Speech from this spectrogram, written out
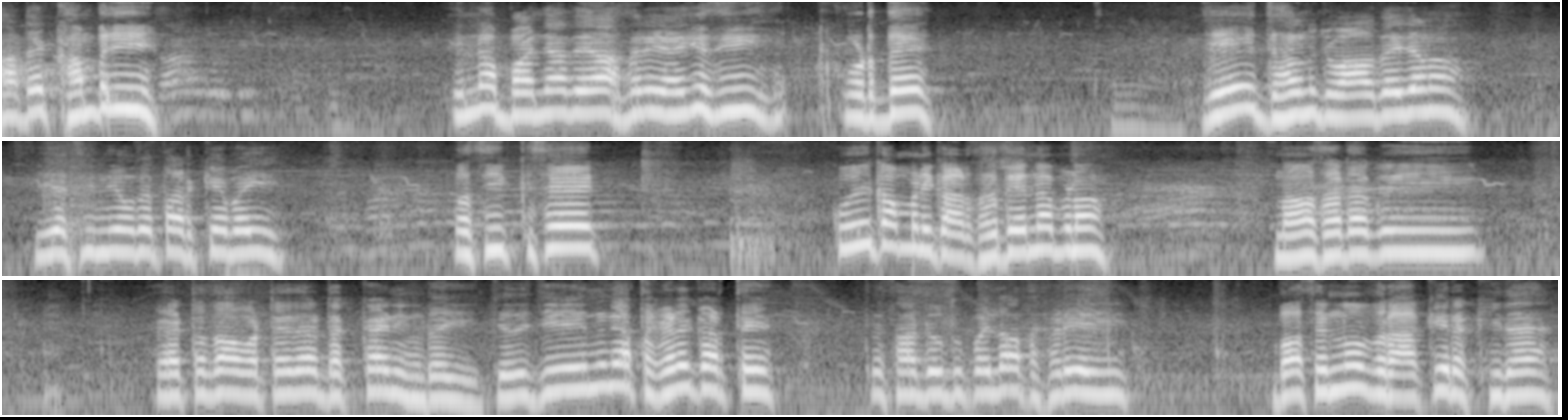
ਸਾਡੇ ਖੰਭ ਜੀ। ਇਹਨਾਂ ਬਾਜਾਂ ਦੇ ਆਸਰੇ ਆ ਜੀ ਅਸੀਂ ਉੱਡਦੇ। ਜੇ ਸਾਨੂੰ ਜਵਾਬ ਦੇ ਜਾਣ, ਵੀ ਅਸੀਂ ਨਹੀਂ ਉਹਦੇ ਤੜਕੇ ਬਈ। ਅਸੀਂ ਕਿਸੇ, ਕੋਈ ਕੰਮ ਨਹੀਂ ਕਰ ਸਕਦੇ ਇਹਨਾਂ ਬਿਨਾ ਨਾ ਸਾਡਾ ਕੋਈ ਇੱਟ ਦਾ ਵੱਟੇ ਦਾ ਡੱਕਾ ਹੀ ਨਹੀਂ ਹੁੰਦਾ ਜੀ। ਜਦ ਜੇ ਇਹਨਾਂ ਨੇ ਹੱਥ ਖੜੇ ਕਰਤੇ, ਤੇ ਸਾਡੇ ਉਦੋਂ ਪਹਿਲਾਂ ਹੱਥ ਖੜੇ ਆ ਜੀ। ਬਸ ਇਹਨਾਂ ਨੂੰ ਵਰਾ ਕੇ ਰੱਖੀਦਾ ਹੈ।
